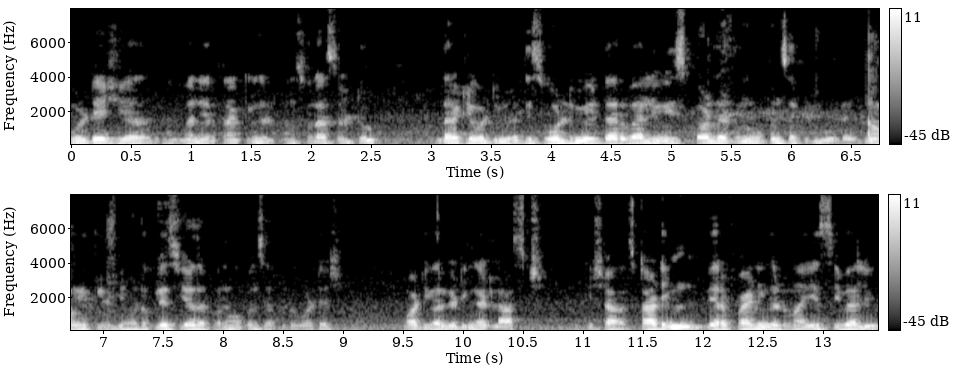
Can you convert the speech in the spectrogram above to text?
voltage here when you are connecting that one solar cell to directly voltmeter this voltmeter value is called that one open circuit voltage now you, you have to place here that one open circuit voltage what you are getting at last okay starting we are finding that one isc value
